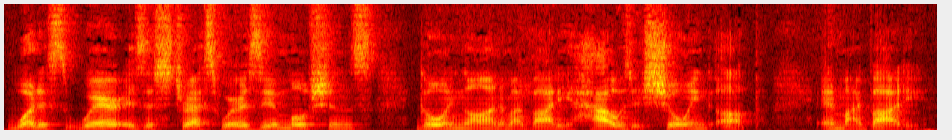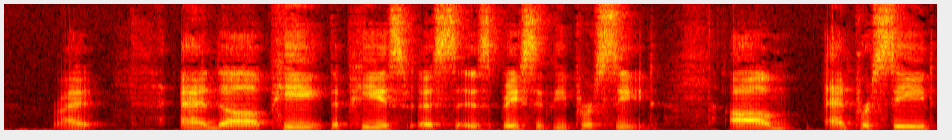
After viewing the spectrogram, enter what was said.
what is where is the stress, where is the emotions going on in my body? How is it showing up in my body? Right? And uh, P, the P is, is, is basically proceed. Um, and proceed,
